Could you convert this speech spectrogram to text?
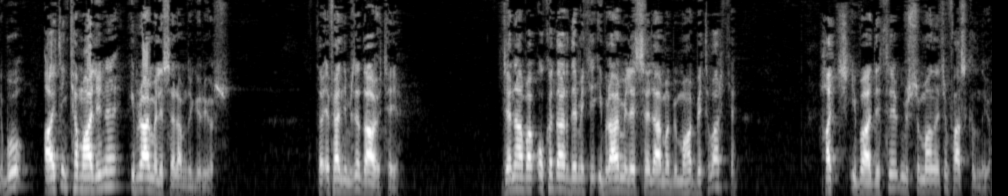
Bu ayetin kemalini İbrahim Aleyhisselam'da görüyoruz. Tabi Efendimiz'e daha öteye. Cenab-ı Hak o kadar demek ki İbrahim Aleyhisselam'a bir muhabbeti var ki hac ibadeti Müslümanlar için farz kılınıyor.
